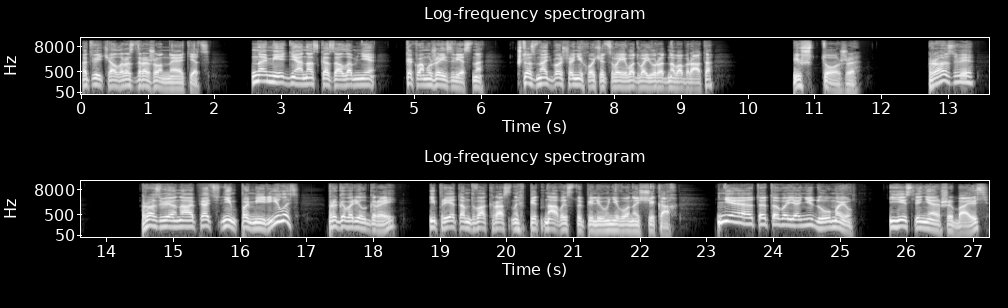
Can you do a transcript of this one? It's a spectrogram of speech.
отвечал раздраженный отец. На медне она сказала мне, как вам уже известно, что знать больше не хочет своего двоюродного брата». «И что же? Разве... разве она опять с ним помирилась?» — проговорил Грей, и при этом два красных пятна выступили у него на щеках. «Нет, этого я не думаю. Если не ошибаюсь,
